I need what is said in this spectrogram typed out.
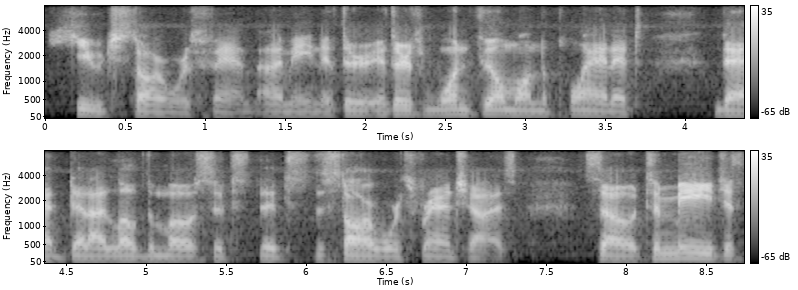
huge Star Wars fan. I mean, if there if there's one film on the planet that that I love the most, it's it's the Star Wars franchise. So to me, just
